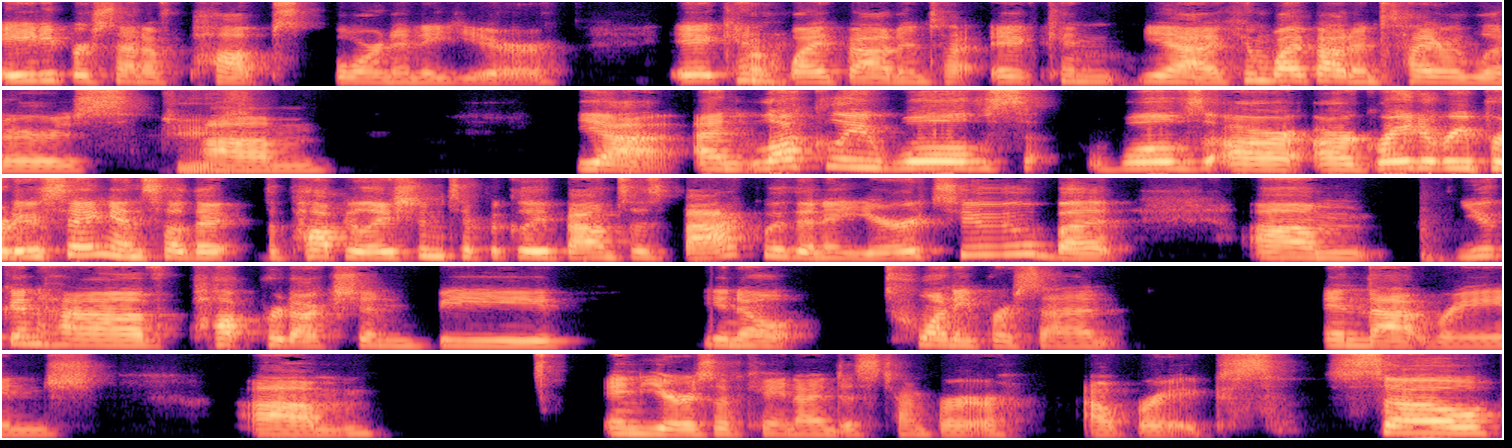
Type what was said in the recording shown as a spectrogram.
80% of pups born in a year. It can oh. wipe out entire it can yeah, it can wipe out entire litters. Jeez. Um yeah, and luckily wolves wolves are are great at reproducing and so the, the population typically bounces back within a year or two, but um you can have pup production be, you know, 20% in that range um in years of canine distemper outbreaks. So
